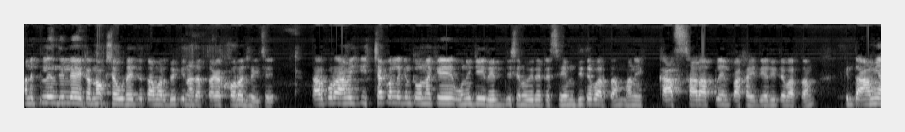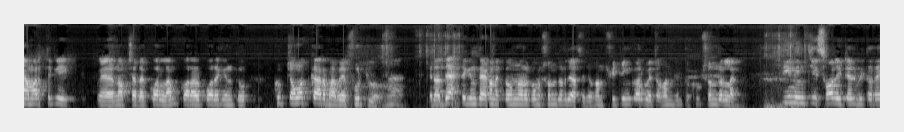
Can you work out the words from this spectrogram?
মানে প্লেন দিলে এটা নকশা উঠাইতে তো আমার দুই তিন হাজার টাকা খরচ হয়েছে তারপরে আমি ইচ্ছা করলে কিন্তু ওনাকে, উনি যেই রেট দিয়েছেন ওই রেটে সেম দিতে পারতাম। মানে কাজ ছাড়া প্লেন পাখাই দিয়ে দিতে পারতাম। কিন্তু আমি আমার থেকে নকশাটা করলাম, করার পরে কিন্তু খুব চমৎকার ভাবে ফুটলো হ্যাঁ। এটা দেখতে কিন্তু এখন একটা অন্যরকম সৌন্দর্য আছে, যখন ফিটিং করবে তখন কিন্তু খুব সুন্দর লাগবে। তিন ইঞ্চি সলিটের ভিতরে,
